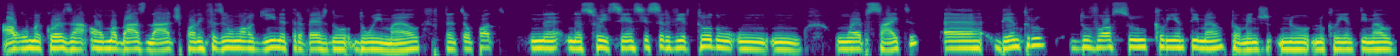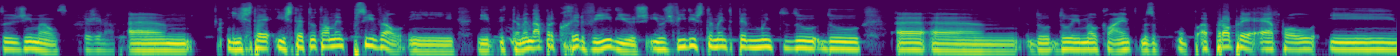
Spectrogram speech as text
alguma coisa a uma base de dados, podem fazer um login através do, do e-mail, portanto ele pode na, na sua essência servir todo um, um, um website dentro do vosso cliente de e-mail, pelo menos no, no cliente de e-mail de Gmails. Gmail. Um, isto é, isto é totalmente possível e, e, e, também dá para correr vídeos e os vídeos também dependem muito do, do, uh, um, do, do, email client, mas o, a própria Apple e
